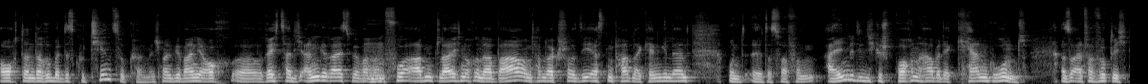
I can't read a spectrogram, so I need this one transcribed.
auch dann darüber diskutieren zu können. Ich meine, wir waren ja auch äh, rechtzeitig angereist, wir waren mhm. am Vorabend gleich noch in der Bar und haben da schon die ersten Partner kennengelernt. Und äh, das war von allen, mit denen ich gesprochen habe, der Kerngrund. Also einfach wirklich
